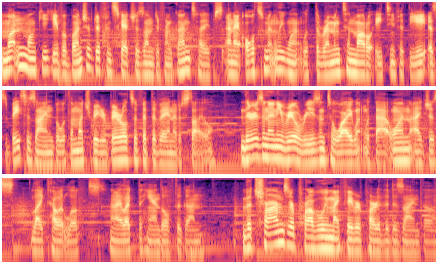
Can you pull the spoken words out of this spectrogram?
Mutton Monkey gave a bunch of different sketches on different gun types, and I ultimately went with the Remington Model 1858 as the base design, but with a much bigger barrel to fit the Bayonetta style. There isn't any real reason to why I went with that one, I just liked how it looked, and I liked the handle of the gun. The charms are probably my favorite part of the design though.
